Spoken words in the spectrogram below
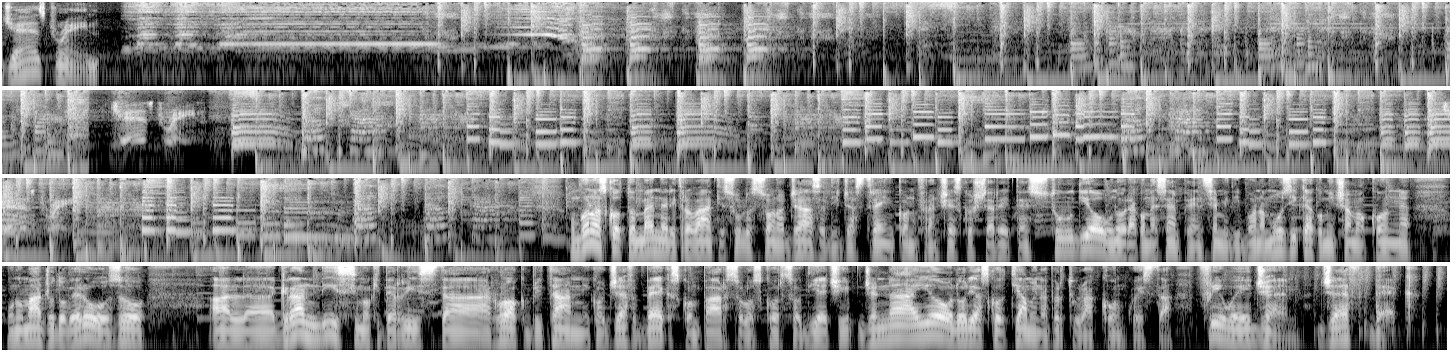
Jazz Train ascolto ben ritrovati sul suono jazz di Jazz Train con Francesco Sciarretta in studio, un'ora come sempre insieme di buona musica, cominciamo con un omaggio doveroso al grandissimo chitarrista rock britannico Jeff Beck scomparso lo scorso 10 gennaio, lo riascoltiamo in apertura con questa Freeway Jam, Jeff Beck.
